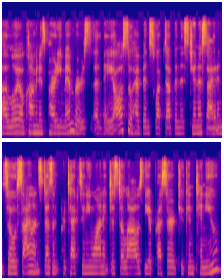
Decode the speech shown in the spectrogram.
uh, loyal Communist Party members, uh, they also have been swept up in this genocide. And so silence doesn't protect anyone; it just allows the oppressor to continue.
